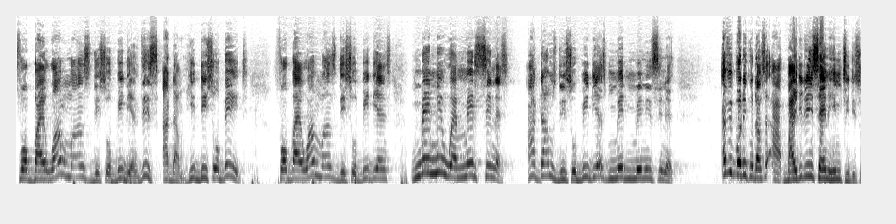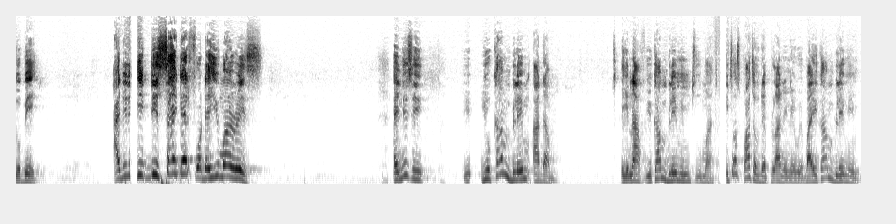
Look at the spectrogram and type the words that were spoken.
For by one man's disobedience, this Adam, he disobeyed. For by one man's disobedience, many were made sinners. Adam's disobedience made many sinners. Everybody could have said, ah, but I didn't send him to disobey. I didn't. He decided for the human race. And you see, you, you can't blame Adam enough. You can't blame him too much. It was part of the plan anyway, but you can't blame him.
